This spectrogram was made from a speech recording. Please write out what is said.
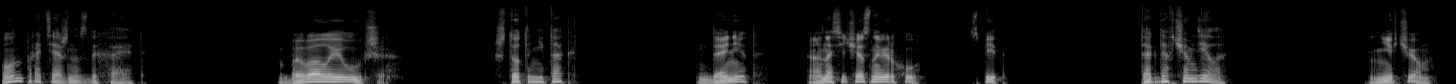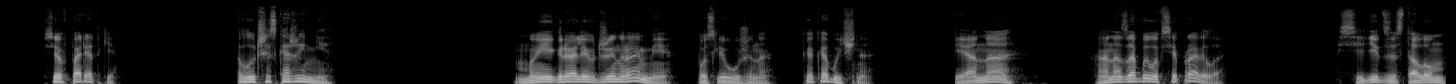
Он протяжно вздыхает. Бывало и лучше. Что-то не так? Да нет, она сейчас наверху. Спит. Тогда в чем дело? Ни в чем. Все в порядке. Лучше скажи мне. Мы играли в джин Рамми после ужина, как обычно. И она... Она забыла все правила. Сидит за столом,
